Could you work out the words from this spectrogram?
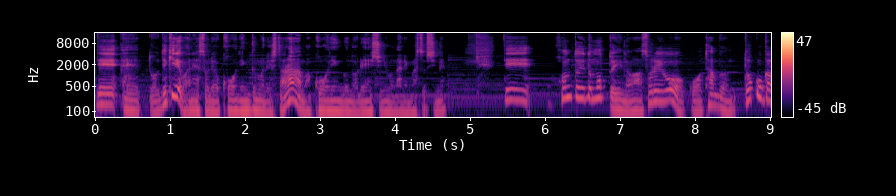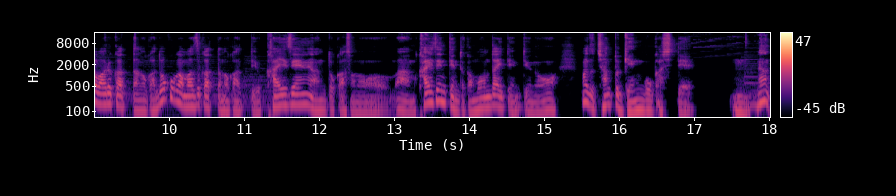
で、えー、っと、できればね、それをコーディングまでしたら、まあ、コーディングの練習にもなりますしね。で、本当言うともっといいのは、それをこう多分どこが悪かったのか、どこがまずかったのかっていう改善案とか、その、まあ改善点とか問題点っていうのを、まずちゃんと言語化して、うん、な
